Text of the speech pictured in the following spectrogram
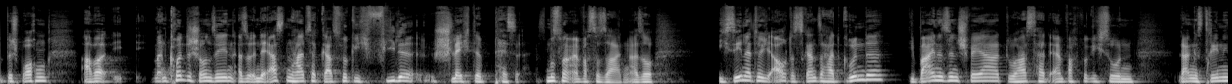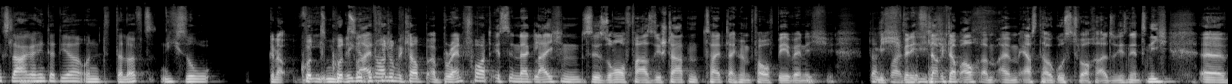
besprochen, aber man konnte schon sehen, also in der ersten Halbzeit gab es wirklich viele schlechte Pässe. Das muss man einfach so sagen. Also ich sehe natürlich auch, das Ganze hat Gründe, die Beine sind schwer, du hast halt einfach wirklich so ein langes Trainingslager hinter dir und da läuft nicht so Genau, kurz, kurz zur Einordnung. Ich glaube, Brentford ist in der gleichen Saisonphase. Die starten zeitgleich mit dem VfB, wenn ich das mich, wenn ich, ich glaube, ich glaube auch am, am 1. Augustwoche. Also die sind jetzt nicht äh,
